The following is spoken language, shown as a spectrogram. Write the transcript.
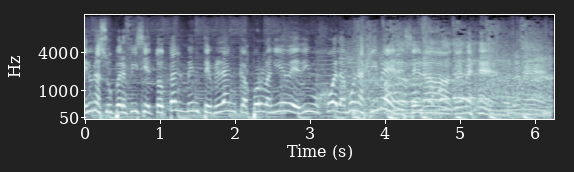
en una superficie totalmente blanca por la nieve dibujó a la Mona Jiménez, ¿eh? No, tremendo, tremendo.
